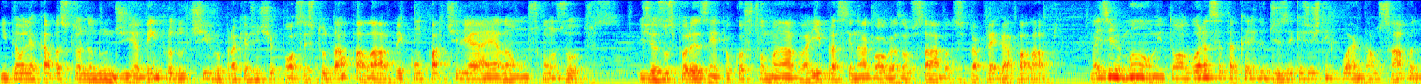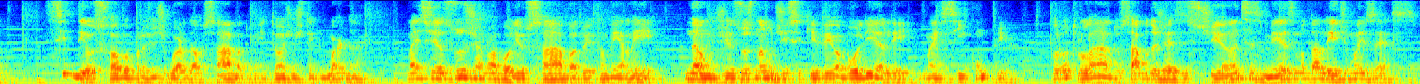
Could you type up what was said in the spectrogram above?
Então ele acaba se tornando um dia bem produtivo para que a gente possa estudar a palavra e compartilhar ela uns com os outros. Jesus, por exemplo, costumava ir para as sinagogas aos sábados para pregar a palavra. Mas irmão, então agora você está querendo dizer que a gente tem que guardar o sábado? Se Deus falou para a gente guardar o sábado, então a gente tem que guardar. Mas Jesus já não aboliu o sábado e também a lei? Não, Jesus não disse que veio abolir a lei, mas sim cumprir. Por outro lado, o sábado já existia antes mesmo da lei de Moisés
